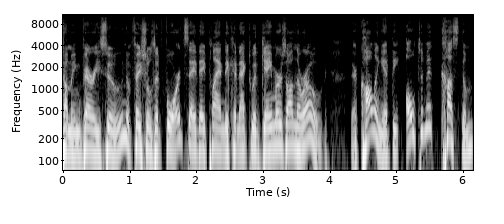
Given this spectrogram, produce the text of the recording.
Coming very soon, officials at Ford say they plan to connect with gamers on the road. They're calling it the ultimate custom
